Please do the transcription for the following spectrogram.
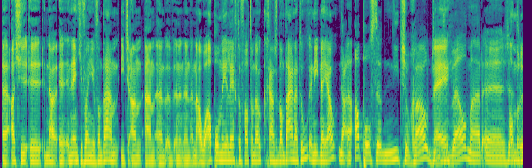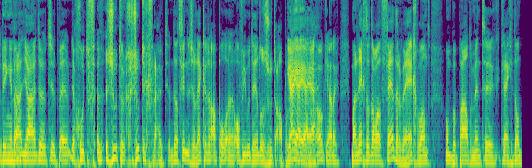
Eh, als je eh, nou een eentje van je vandaan iets aan, aan een, een, een, oude appel neerlegt of wat dan ook, gaan ze dan daar naartoe en niet naar jou? Nou, eh, appels dat niet zo gauw, doen Nee. ze wel, maar... eh, Andere dingen dan? Ja, eh, goed, zoetig, zoetig fruit. Dat vinden ze lekker, de appel. eh, Of je moet een hele zoete appel Ja, ja, ja, ja. Ook, ja dat- maar leg dat dan wel verder weg, want op een bepaald moment eh, krijg je dan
